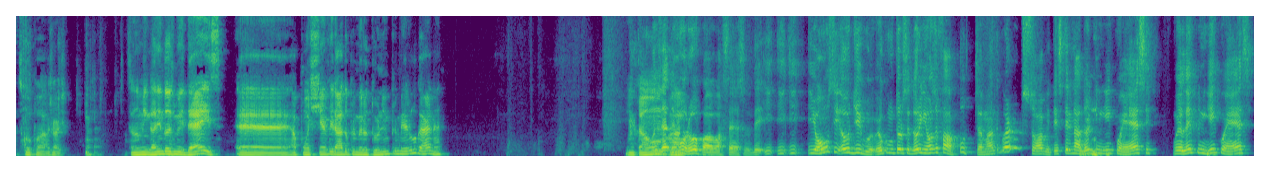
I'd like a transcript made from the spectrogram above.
Desculpa, Jorge. Se eu não me engano, em 2010, é, a Ponte tinha virado o primeiro turno em primeiro lugar, né? Então, pois é, demorou a... para o acesso. E, e, e 11, eu digo, eu como torcedor em 11, eu falo, puta, mas agora não sobe. Tem esse treinador que ninguém conhece, um elenco que ninguém conhece.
